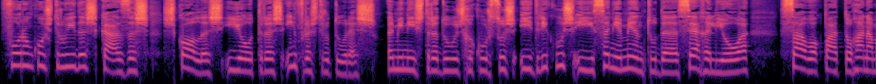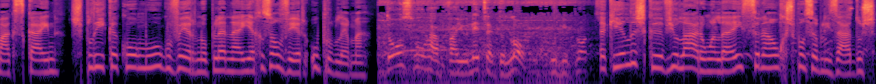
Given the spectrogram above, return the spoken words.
foram construídas casas, escolas e outras infraestruturas. A ministra dos Recursos Hídricos e Saneamento da Serra Leoa, Sawokpato Hanamax Kain, explica como o governo planeia resolver o problema. Aqueles que violaram a lei serão responsabilizados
